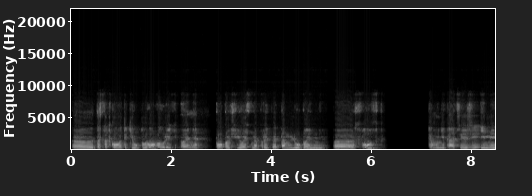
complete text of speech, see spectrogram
э, дастаткова такі ўплывовы ў рэгіёне побач ёсць напрыклад там любань э, слуст камунікацыі з імі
